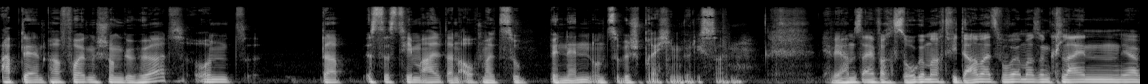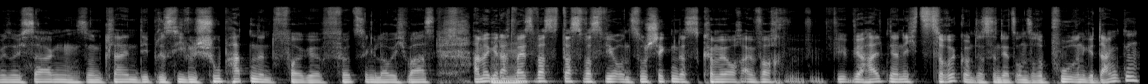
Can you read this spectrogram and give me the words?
Habt ihr ein paar Folgen schon gehört und da ist das Thema halt dann auch mal zu benennen und zu besprechen, würde ich sagen. Ja, wir haben es einfach so gemacht wie damals, wo wir immer so einen kleinen, ja, wie soll ich sagen, so einen kleinen depressiven Schub hatten. In Folge 14, glaube ich, war es. Haben wir gedacht, mhm. weißt du was, das, was wir uns so schicken, das können wir auch einfach, wir, wir halten ja nichts zurück und das sind jetzt unsere puren Gedanken.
